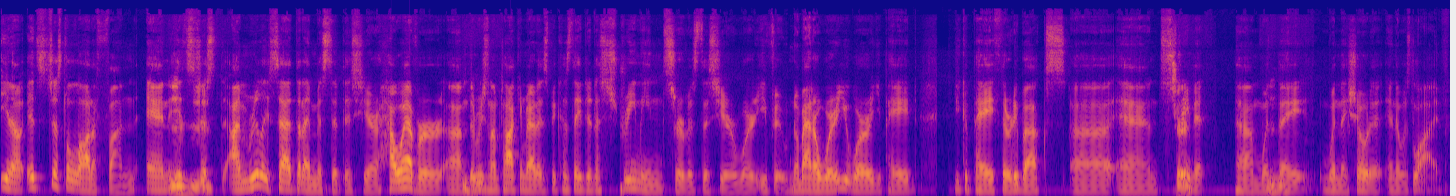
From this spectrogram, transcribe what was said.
you know, it's just a lot of fun, and it's Mhm. just I'm really sad that I missed it this year. However, um, the reason I'm talking about it is because they did a streaming service this year where if it, no matter where you were, you paid you could pay thirty bucks uh, and stream Sure. it um, when Mhm. they when they showed it, and it was live,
